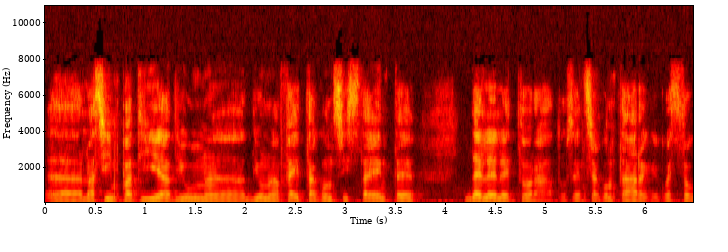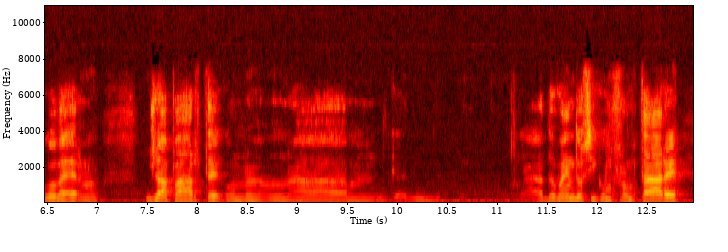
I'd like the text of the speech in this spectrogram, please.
uh, la simpatia di, un, di una fetta consistente dell'elettorato, senza contare che questo governo già parte con una dovendosi confrontare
